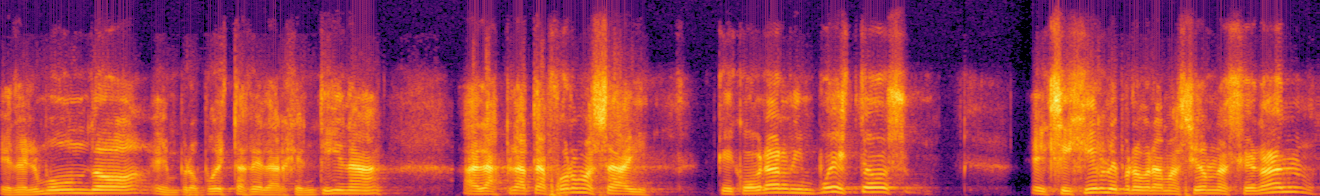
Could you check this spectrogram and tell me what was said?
en el mundo, en propuestas de la Argentina. A las plataformas hay que cobrarle impuestos exigirle programación nacional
